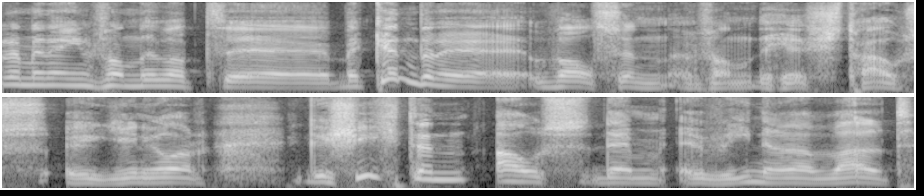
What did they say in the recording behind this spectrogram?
Verder met een van de wat uh, bekendere walsen van de heer Strauss junior. Geschichten aus dem Wiener Wald.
